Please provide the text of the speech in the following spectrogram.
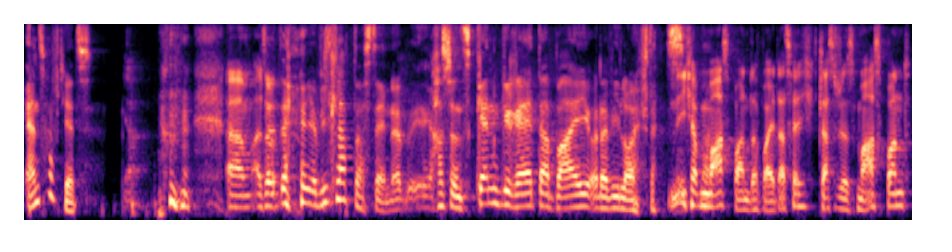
Ernsthaft jetzt? Ja. ähm, also, wie klappt das denn? Hast du ein Scangerät dabei oder wie läuft das? Ich habe ein Maßband dabei, tatsächlich klassisches Maßband.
